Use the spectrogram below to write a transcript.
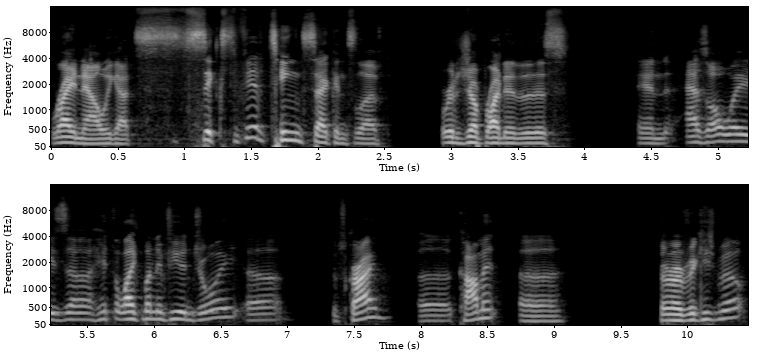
right now. We got six, 15 seconds left. We're going to jump right into this. And as always, uh, hit the like button if you enjoy. Uh, subscribe, uh, comment, uh, turn notification bell,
